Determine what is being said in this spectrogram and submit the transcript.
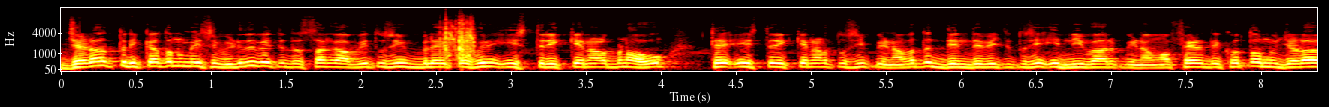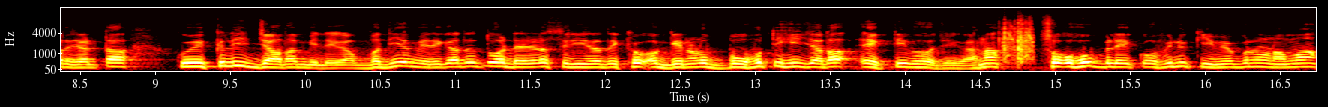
ਜਿਹੜਾ ਤਰੀਕਾ ਤੁਹਾਨੂੰ ਮੈਂ ਇਸ ਵੀਡੀਓ ਦੇ ਵਿੱਚ ਦੱਸਾਂਗਾ ਵੀ ਤੁਸੀਂ ਬਲੈਕ ਕਾਫੀ ਇਸ ਤਰੀਕੇ ਨਾਲ ਬਣਾਓ ਤੇ ਇਸ ਤਰੀਕੇ ਨਾਲ ਤੁਸੀਂ ਪੀਣਾ ਵਾ ਤੇ ਦਿਨ ਦੇ ਵਿੱਚ ਤੁਸੀਂ ਇੰਨੀ ਵਾਰ ਪੀਣਾ ਵਾ, ਫਿਰ ਦੇਖੋ ਤੁਹਾਨੂੰ ਜਿਹੜਾ ਰਿਜ਼ਲਟ ਆ ਕੁਇਕਲੀ ਜ਼ਿਆਦਾ ਮਿਲੇਗਾ, ਵਧੀਆ ਮਿਲੇਗਾ ਤੇ ਤੁਹਾਡਾ ਜਿਹੜਾ ਸਰੀਰ ਆ, ਦੇਖਿਓ, ਅੱਗੇ ਨਾਲੋਂ ਬਹੁਤ ਹੀ ਜ਼ਿਆਦਾ ਐਕਟਿਵ ਹੋ ਜਾਏਗਾ, ਹਨਾ? ਸੋ ਉਹ ਬਲੈਕ ਕਾਫੀ ਨੂੰ ਕਿਵੇਂ ਬਣਾਉਣਾ ਵਾ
